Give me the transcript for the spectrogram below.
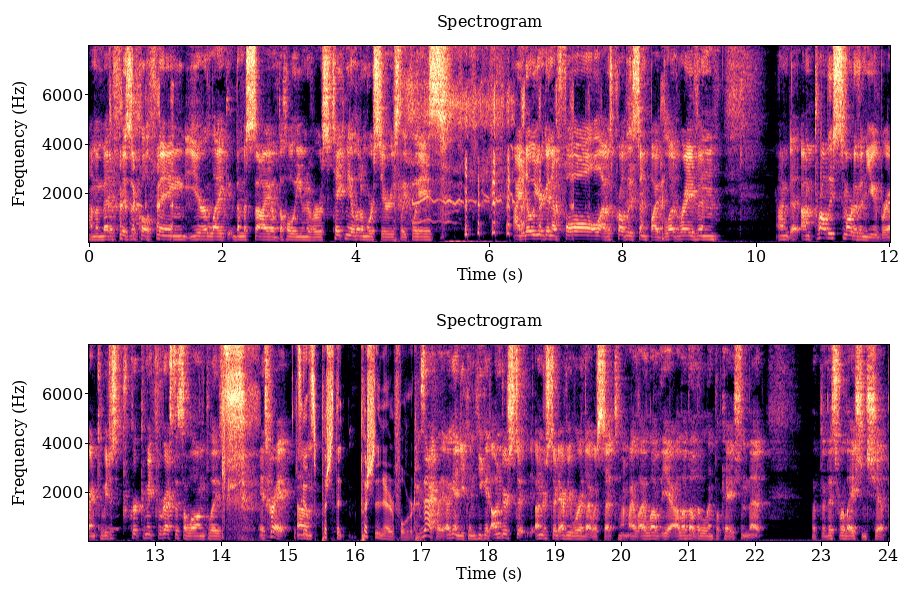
I'm a metaphysical thing. You're like the messiah of the whole universe. Take me a little more seriously, please. I know you're gonna fall. I was probably sent by Bloodraven." I'm, I'm probably smarter than you, Bran. Can we just can we progress this along, please? It's great. Um, let's push the push the narrative forward. exactly. Again, you can he could understood understood every word that was said to him. I, I love yeah, I love that little implication that that this relationship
